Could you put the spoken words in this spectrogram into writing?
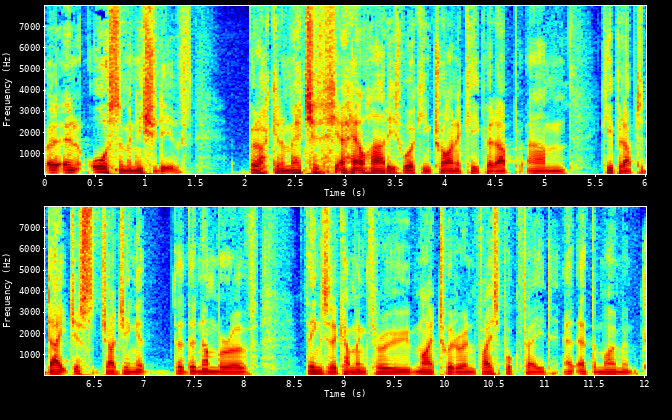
an awesome initiative. But I can imagine how hard he's working trying to keep it up, um, keep it up to date. Just judging it the, the number of things that are coming through my Twitter and Facebook feed at, at, the moment.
